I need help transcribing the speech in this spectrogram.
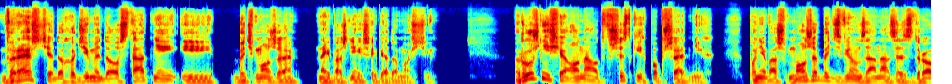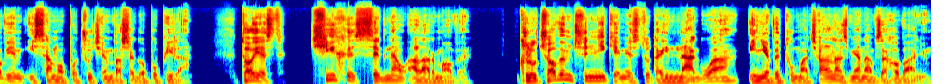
Wreszcie dochodzimy do ostatniej i być może najważniejszej wiadomości. Różni się ona od wszystkich poprzednich, ponieważ może być związana ze zdrowiem i samopoczuciem waszego pupila. To jest cichy sygnał alarmowy. Kluczowym czynnikiem jest tutaj nagła i niewytłumaczalna zmiana w zachowaniu.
